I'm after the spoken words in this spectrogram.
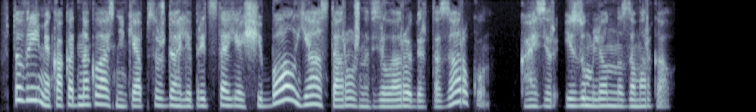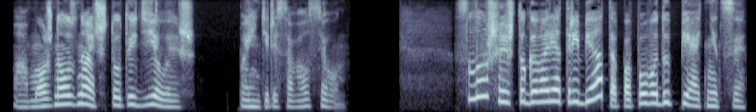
В то время как одноклассники обсуждали предстоящий бал, я осторожно взяла Роберта за руку. Кайзер изумленно заморгал. «А можно узнать, что ты делаешь?» — поинтересовался он. «Слушай, что говорят ребята по поводу пятницы»,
